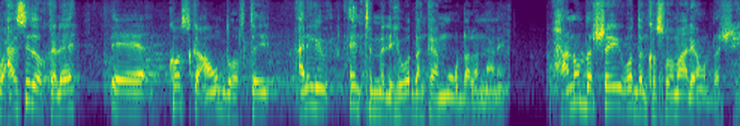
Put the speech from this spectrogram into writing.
waxaa sidoo kale kooska aan u doortay aniga inta ma lihi waddankan ma u dhalanani waxaan u dhashay waddanka soomaaliya aan u dhashay.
